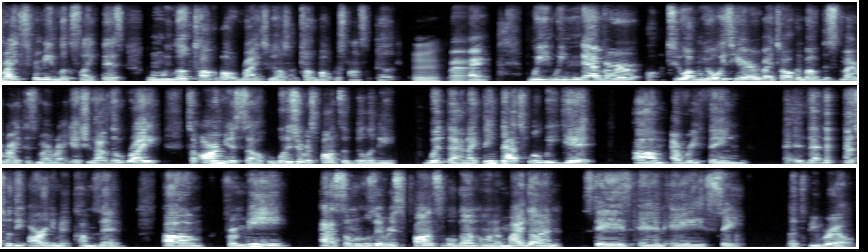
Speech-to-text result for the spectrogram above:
rights for me looks like this. When we look talk about rights, we also talk about responsibility, mm. right? We we never too often we always hear everybody talking about this is my right, this is my right. Yes, you have the right to arm yourself, but what is your responsibility with that? And I think that's where we get um, everything. Eh, that, that's where the argument comes in. Um, for me, as someone who's a responsible gun owner, my gun stays in a safe. Let's be real,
